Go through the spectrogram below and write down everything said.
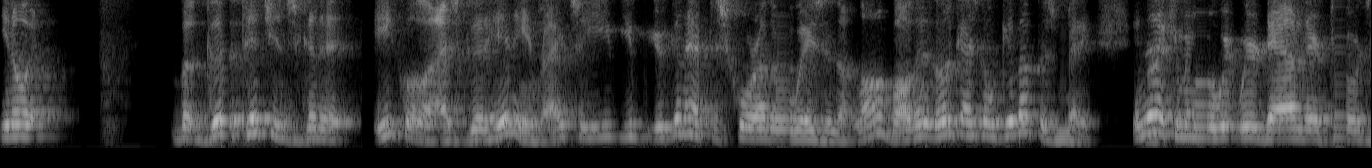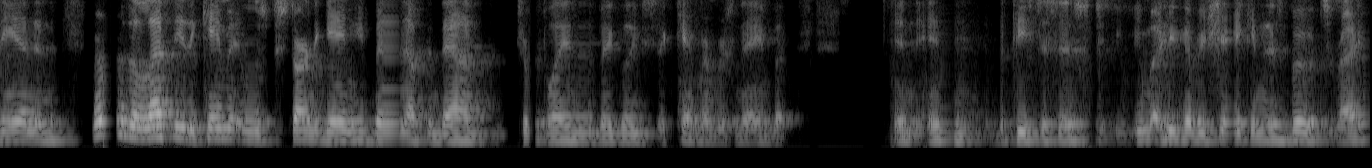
You know, but good pitching is going to equalize good hitting, right? So you, you are going to have to score other ways in the long ball. Those guys don't give up as many. And then I can remember we, we were down there towards the end, and remember the lefty that came in and was starting the game. He'd been up and down AAA in the big leagues. I can't remember his name, but in in Bautista says he, he's to be shaking his boots, right?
